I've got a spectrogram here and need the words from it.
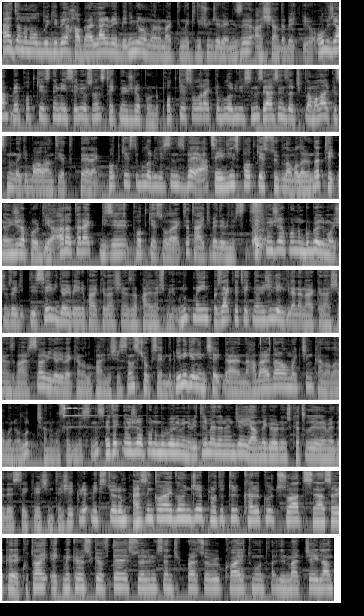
Her zaman olduğu gibi haberler ve benim yorumlarım hakkındaki düşüncelerinizi aşağıda bekliyor olacağım. Ve podcast demeyi seviyorsanız teknoloji raporunu podcast olarak da bulabilirsiniz. Dilerseniz açıklamalar kısmındaki bağlantıya tıklayarak podcast'i bulabilirsiniz veya sevdiğiniz podcast uygulamalarında teknoloji raporu diye aratarak bizi podcast olarak da takip edebilirsiniz. Teknoloji raporunun bu bölümü hoşunuza gittiyse videoyu beğenip arkadaşlarınızla paylaşmayı unutmayın. Özellikle teknolojiyle ilgilenen arkadaşlarınız varsa videoyu ve kanalı paylaşırsanız çok sevinirim. Yeni gelen içeriklerden de haberdar olmak için kanala abone olup çana basabilirsiniz. Ve teknoloji raporunun bu bölümünü bitirmeden önce yanda gördüğünüz katıl üyelerime de destekleri için teşekkür etmek istiyorum. Ersin Koray Gonca, Prototürk, Karakurt, Suat, Sinan Sarıkaya, Kutay, Ekmek Arası Köfte, Süre Linux Enterprise Server, Quiet Umut, Halil Mert Ceylan,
